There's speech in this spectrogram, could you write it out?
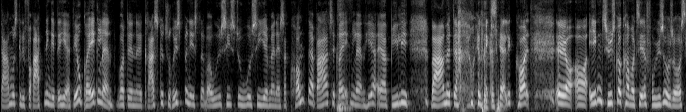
der er måske lidt forretning i det her. Det er jo Grækenland, hvor den øh, græske turistminister var ude sidste uge og sige, jamen altså kom der bare til Grækenland, her er billig varme, der er jo heller ikke særlig koldt, øh, og ingen tysker kommer til at fryse hos os.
